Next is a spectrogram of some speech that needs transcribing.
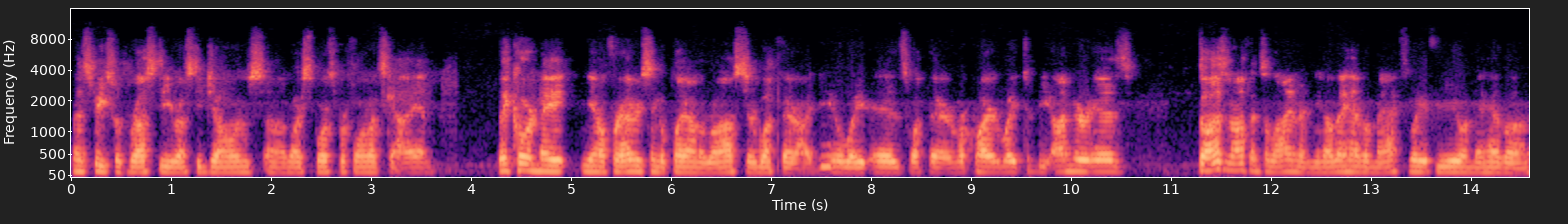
Then speaks with Rusty, Rusty Jones, um, our sports performance guy, and they coordinate. You know, for every single player on the roster, what their ideal weight is, what their required weight to be under is. So as an offensive lineman, you know, they have a max weight for you, and they have a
